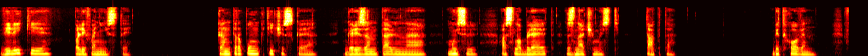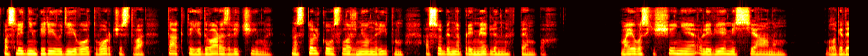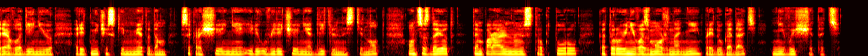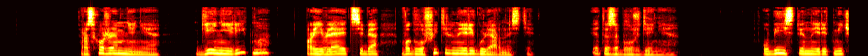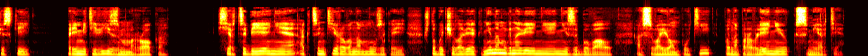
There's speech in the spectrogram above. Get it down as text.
Великие полифонисты. Контрапунктическая, горизонтальная мысль ослабляет значимость такта. Бетховен. В последнем периоде его творчества такты едва различимы, настолько усложнен ритм, особенно при медленных темпах. Мое восхищение Оливье Мессианом, благодаря владению ритмическим методом сокращения или увеличения длительности нот, он создает темпоральную структуру, которую невозможно ни предугадать, ни высчитать. Расхожее мнение гений ритма проявляет себя в оглушительной регулярности. Это заблуждение. Убийственный ритмический примитивизм рока, сердцебиение акцентировано музыкой, чтобы человек ни на мгновение не забывал о своем пути по направлению к смерти.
